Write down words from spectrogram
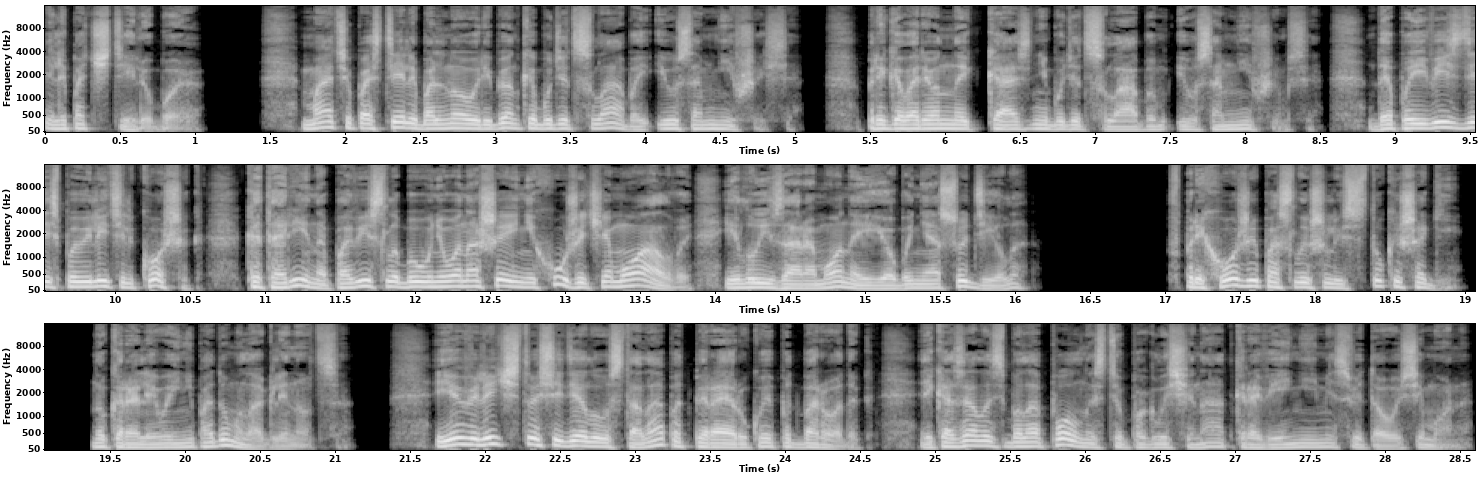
или почти любую. Мать у постели больного ребенка будет слабой и усомнившейся. Приговоренный к казни будет слабым и усомнившимся. Да появись здесь повелитель кошек, Катарина повисла бы у него на шее не хуже, чем у Алвы, и Луиза Рамона ее бы не осудила. В прихожей послышались стук и шаги, но королева и не подумала оглянуться. Ее Величество сидела у стола, подпирая рукой подбородок, и, казалось, была полностью поглощена откровениями святого Симона.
